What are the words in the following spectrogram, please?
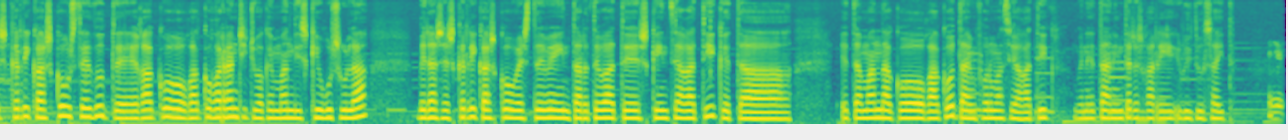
eskerrik asko uste dut e, gako, gako garrantzitsuak eman dizkiguzula, beraz eskerrik asko beste behin tarte bat eskaintzeagatik eta eta mandako gako eta informazioagatik, benetan interesgarri iruditu zait. Ni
